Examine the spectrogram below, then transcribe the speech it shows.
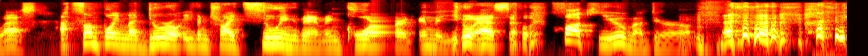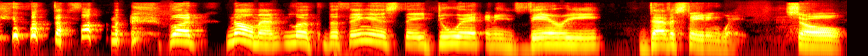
US. At some point, Maduro even tried suing them in court in the US. So fuck you, Maduro. I mean, what the fuck? Man? But no, man, look, the thing is, they do it in a very devastating way. So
